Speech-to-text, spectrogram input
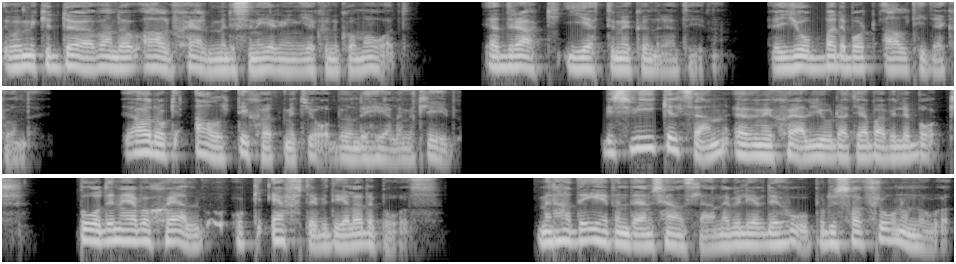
Det var mycket dövande av all självmedicinering jag kunde komma åt. Jag drack jättemycket under den tiden. Jag jobbade bort all tid jag kunde. Jag har dock alltid skött mitt jobb under hela mitt liv. Besvikelsen över mig själv gjorde att jag bara ville bort. Både när jag var själv och efter vi delade på oss. Men hade även den känslan när vi levde ihop och du sa ifrån om något.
